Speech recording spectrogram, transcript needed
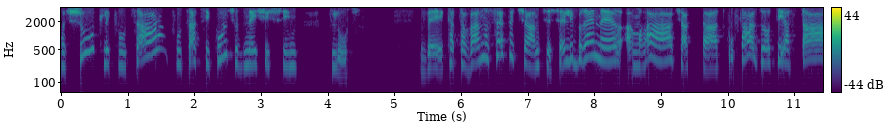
פשוט לקבוצה, קבוצת סיכון של בני 60 פלוס. וכתבה נוספת שם, ששלי ברנר אמרה שהתקופה הזאת עשתה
